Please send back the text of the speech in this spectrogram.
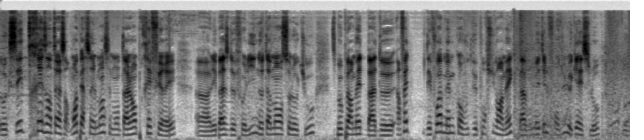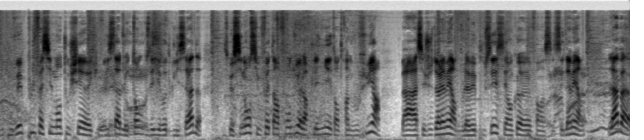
Donc c'est très intéressant. Moi personnellement, c'est mon talent préféré, euh, les bases de folie, notamment en solo queue. Ça peut vous permettre bah, de. En fait, des fois, même quand vous devez poursuivre un mec, bah, vous mettez le fondu, le gars est slow. Donc vous pouvez plus facilement toucher avec une glissade le temps que vous ayez votre glissade. Parce que sinon, si vous faites un fondu alors que l'ennemi est en train de vous fuir, bah c'est juste de la merde, vous l'avez poussé, c'est encore, enfin c'est de la merde. Là bah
